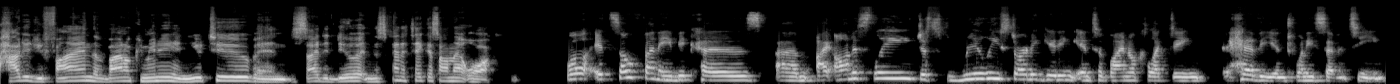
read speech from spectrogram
How did you find the vinyl community and YouTube and decide to do it? And just kind of take us on that walk. Well, it's so funny because um, I honestly just really started getting into vinyl collecting heavy in 2017.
